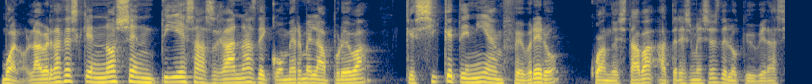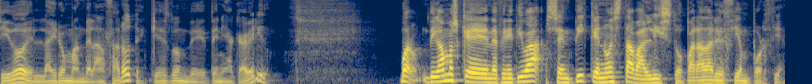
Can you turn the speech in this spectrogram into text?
Bueno, la verdad es que no sentí esas ganas de comerme la prueba que sí que tenía en febrero, cuando estaba a tres meses de lo que hubiera sido el Ironman de Lanzarote, que es donde tenía que haber ido. Bueno, digamos que en definitiva sentí que no estaba listo para dar el 100%.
